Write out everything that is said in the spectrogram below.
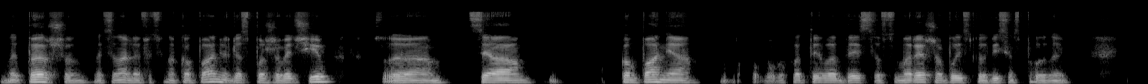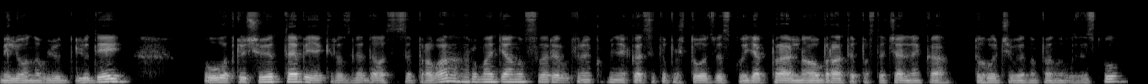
не першу національну інформаційну кампанію для споживачів. Е, Ця компанія охватила десь в мережах близько 8,5 мільйонів людей. От ключові теми, які розглядалися, це права громадян у сфері електронної комунікації та поштового зв'язку, як правильно обрати постачальника того чи ви певного зв'язку,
